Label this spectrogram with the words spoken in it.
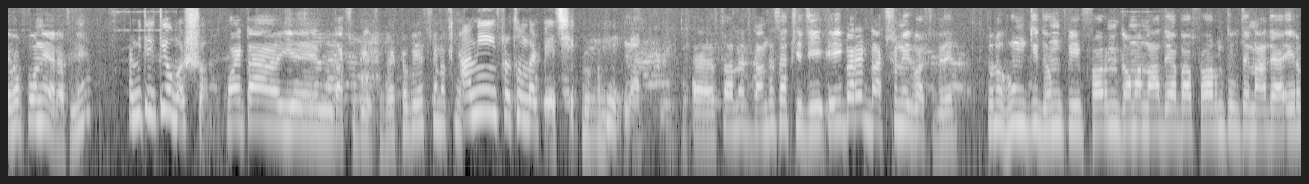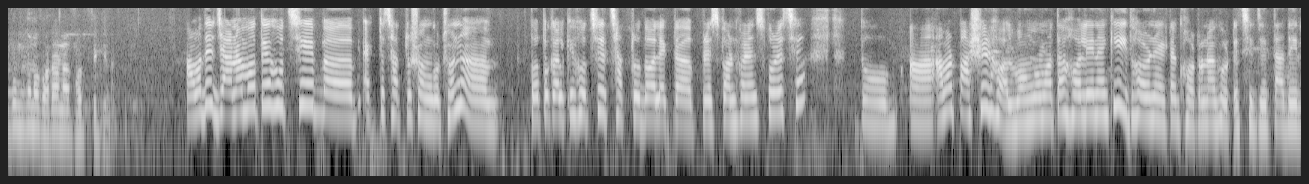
এবার কোন ইয়ার আপনি? আমি তৃতীয় বর্ষ। কয়টা ইয়ে ডাকসু পেয়েছেন? একটা পেয়েছেন আপনি? আমি প্রথমবার পেয়েছি। তাহলে জানতে চাচ্ছি যে এইবারের ডাকসু নির্বাচনে কোনো হুমকি ধুমকি ফর্ম জমা না দেওয়া বা ফর্ম তুলতে না দেওয়া এরকম কোনো ঘটনা ঘটছে কিনা? আমাদের জানা মতে হচ্ছে একটা ছাত্র সংগঠন গতকালকে হচ্ছে ছাত্র দল একটা প্রেস কনফারেন্স করেছে। তো আমার পাশের হল, বঙ্গমাতা হলে নাকি এই ধরনের একটা ঘটনা ঘটেছে যে তাদের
